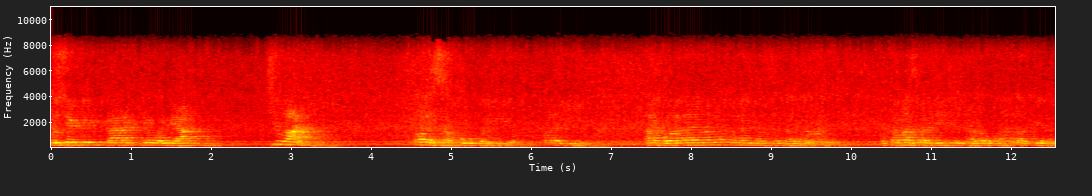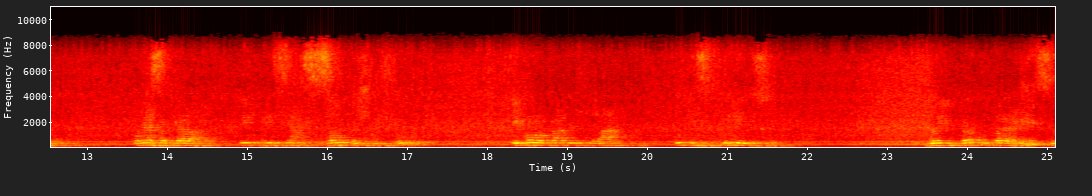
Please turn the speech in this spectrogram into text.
Você é aquele cara que é olhado de lado. Olha essa roupa aí, ó. olha aí. Agora ela não é está mais para a gente, não. Olha lá, pera. Começa aquela depreciação das pessoas e colocadas de lado o desprezo. No entanto, para isso,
